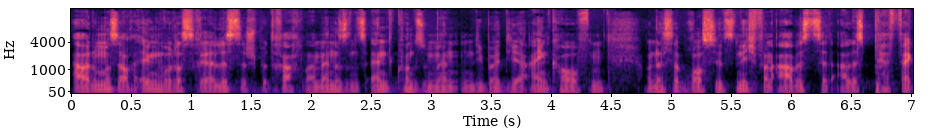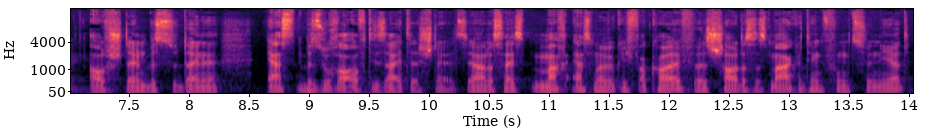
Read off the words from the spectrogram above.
aber du musst auch irgendwo das realistisch betrachten. Am Ende sind es Endkonsumenten, die bei dir einkaufen und deshalb brauchst du jetzt nicht von A bis Z alles perfekt aufstellen, bis du deine ersten Besucher auf die Seite stellst. Ja, das heißt, mach erstmal wirklich Verkäufe, schau, dass das Marketing funktioniert,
